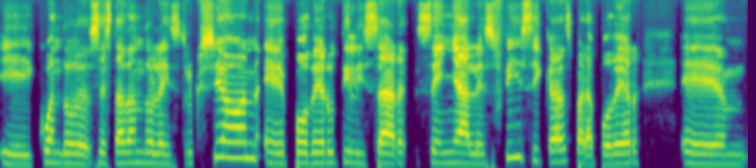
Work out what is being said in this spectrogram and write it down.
Y cuando se está dando la instrucción, eh, poder utilizar señales físicas para poder em,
